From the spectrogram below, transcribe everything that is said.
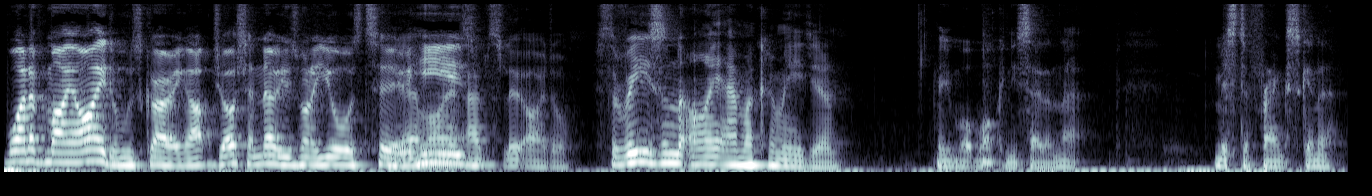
One of my idols growing up, Josh, I know he's one of yours too. Yeah, he my is. absolute idol. It's the reason I am a comedian. I mean, what more can you say than that? Mr. Frank Skinner.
